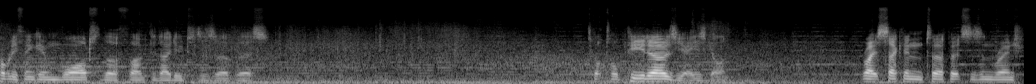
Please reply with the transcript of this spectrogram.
Probably thinking, what the fuck did I do to deserve this? He's got torpedoes. Yeah, he's gone. Right, second Tirpitz is in range.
